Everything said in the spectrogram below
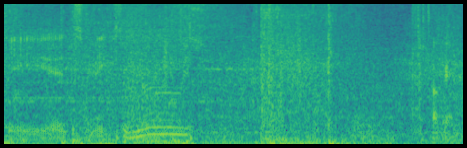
see, let's make some moves. Okay.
